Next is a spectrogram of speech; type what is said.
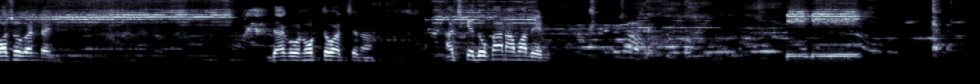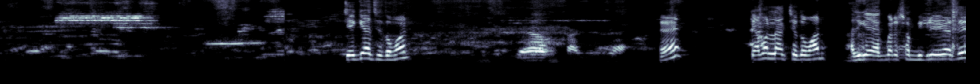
বসো ওখানটায়। দেখো, নড়তে পারছে না। আজকে দোকান আমাদের। কে কে আছে তোমার? হ্যাঁ? কেমন লাগছে তোমার? আজকে একবারে সব বিক্রি হয়ে গেছে?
